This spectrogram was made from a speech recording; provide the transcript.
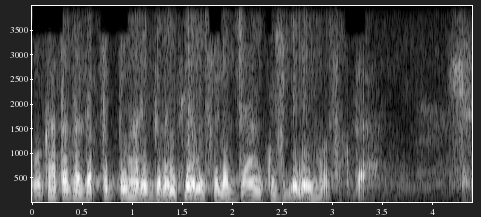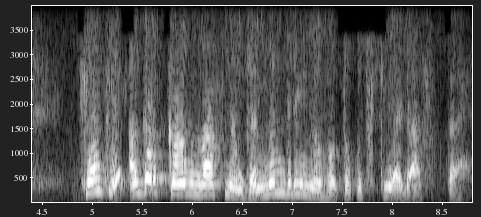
वो कहता था, जब तक तुम्हारी ग्रंथियाँ में सुलझ जाए, कुछ भी नहीं हो सकता। क्योंकि अगर काम वासना जन्मेंद्री में हो तो कुछ किया जा सकता है।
